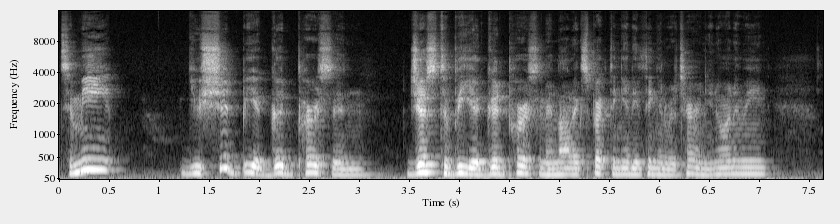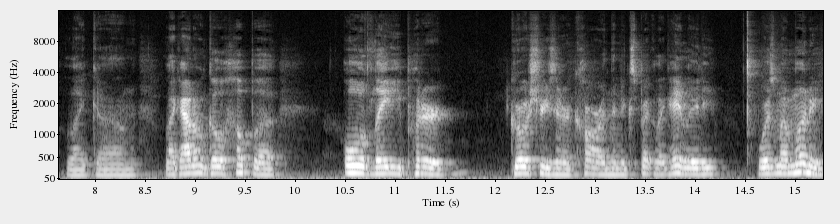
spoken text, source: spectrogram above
to me, you should be a good person just to be a good person and not expecting anything in return. You know what I mean? Like, um, like I don't go help a old lady put her groceries in her car and then expect like, hey lady, where's my money?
